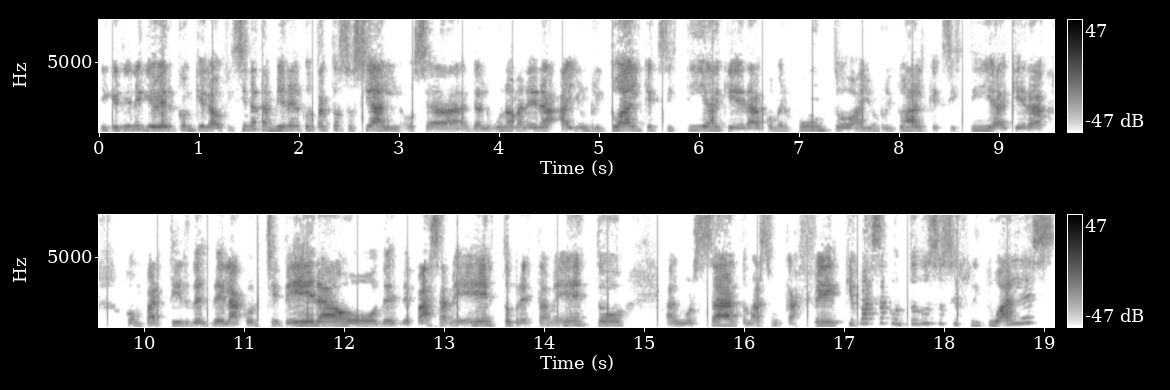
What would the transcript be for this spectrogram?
y que tiene que ver con que la oficina también es el contacto social, o sea, de alguna manera hay un ritual que existía que era comer juntos, hay un ritual que existía que era compartir desde la corchetera o desde pásame esto, préstame esto, almorzar, tomarse un café. ¿Qué pasa con todos esos rituales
